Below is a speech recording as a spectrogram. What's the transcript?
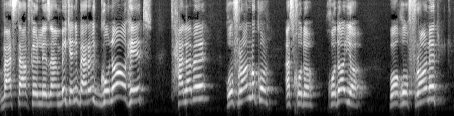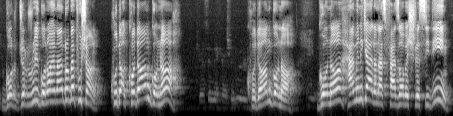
وستغفر لزنبک یعنی برای گناهت طلب غفران بکن. از خدا. خدایا با غفرانت روی گناه من رو بپوشان. کدام گناه؟ کدام گناه؟ گناه همینی که الان از فضا بهش رسیدیم.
